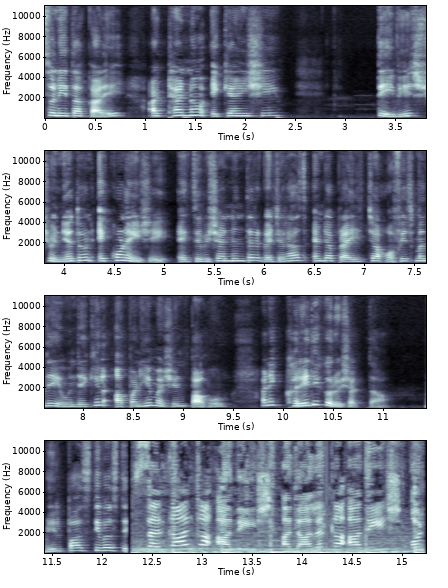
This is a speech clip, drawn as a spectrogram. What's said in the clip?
सुनीता काळे अठ्ठ्याण्णव एक्याऐंशी तेवीस शून्य दोन एकोणऐंशी. एक्झिबिशननंतर गजराज एंटरप्राईजच्या ऑफिसमध्ये येऊन देखील आपण ही मशीन पाहू आणि खरेदी करू शकता. पुढील पाच दिवस सरकार का आदेश अदालत का आदेश और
